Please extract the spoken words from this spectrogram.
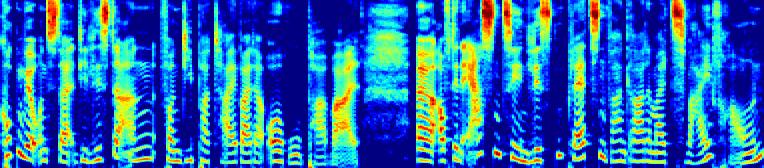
gucken wir uns da die Liste an von die Partei bei der Europawahl. Äh, auf den ersten zehn Listenplätzen waren gerade mal zwei Frauen.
